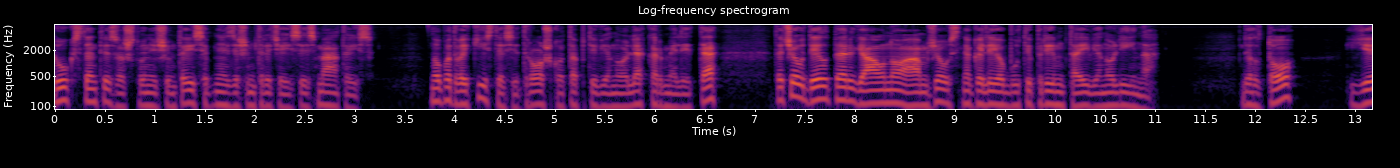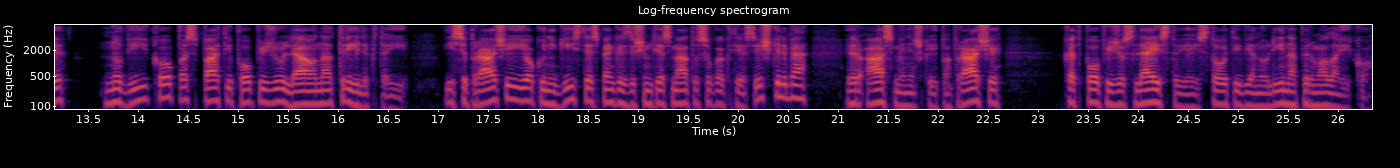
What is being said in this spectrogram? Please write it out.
1873 metais. Nuo pat vaikystės įtroško tapti vienuole karmelite, tačiau dėl per jauno amžiaus negalėjo būti priimta į vienuolyną. Dėl to ji nuvyko pas patį popiežių Leoną XIII įsiprašė į jo kunigystės 50 metų sukakties iškilmę ir asmeniškai paprašė, kad popiežius leistų ją įstoti vienuolyną pirmą laiko.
